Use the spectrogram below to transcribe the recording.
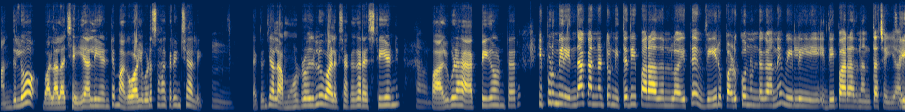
అందులో వాళ్ళలా చెయ్యాలి అంటే మగవాళ్ళు గూడా సహకరించాలి. హ్మ్. సహకరించాలి. ఆ 3 రోజులు వాళ్ళకి చక్కగా రెస్ట్. అవును. వాళ్ళు గూడా హ్యాపీగా ఉంటారు. ఇప్పుడు మీరు ఇందాకన్నట్టు నిత్య దీపారాధనలో అయితే వీరు పడుకొనుండగానే వీళ్ళు ఈ దీపారాధన అంతా చెయ్యాలి.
